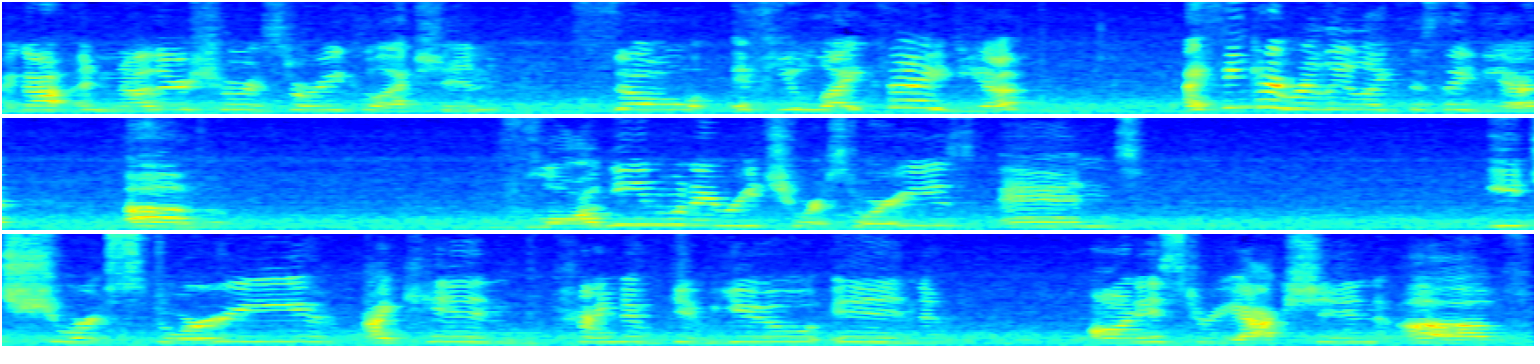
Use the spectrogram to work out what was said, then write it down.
I got another short story collection. So if you like the idea, I think I really like this idea of vlogging when I read short stories and each short story I can kind of give you an honest reaction of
